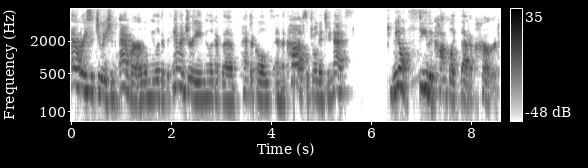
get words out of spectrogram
every situation ever, when we look at the imagery and we look at the pentacles and the cups, which we'll get to next, we don't see the conflict that occurred.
